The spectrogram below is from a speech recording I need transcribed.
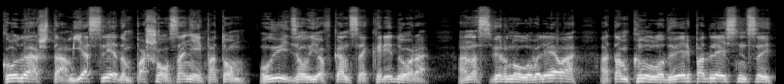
«Куда ж там? Я следом пошел за ней потом. Увидел ее в конце коридора. Она свернула влево, отомкнула дверь под лестницей,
